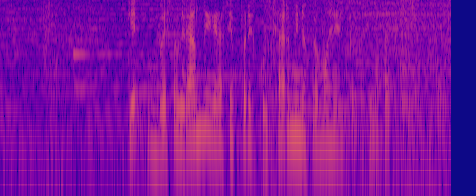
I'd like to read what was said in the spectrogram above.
un beso grande y gracias por escucharme y nos vemos en el próximo capítulo.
